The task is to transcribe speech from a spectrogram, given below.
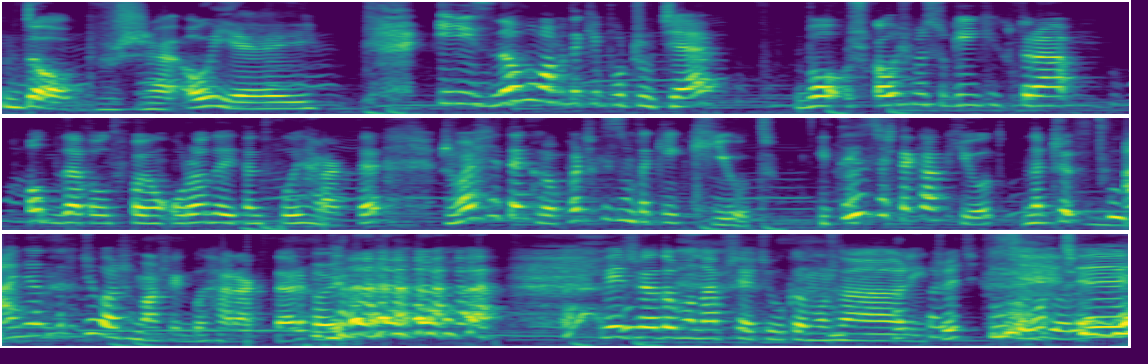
Dobrze, ojej. I znowu mamy takie poczucie, bo szukałyśmy sukienki, która odda tą twoją urodę i ten twój charakter, że właśnie te kropeczki są takie cute. I ty jesteś taka cute. Znaczy, Ania zdradziła, że masz jakby charakter. Wiesz, wiadomo, na przyjaciółkę można liczyć. E,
